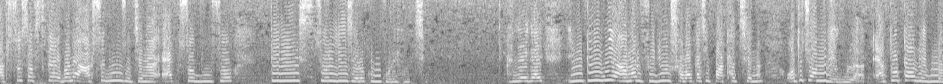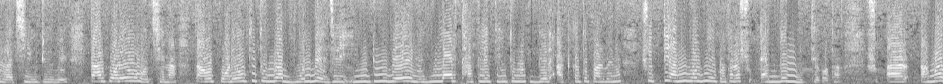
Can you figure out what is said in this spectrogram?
আটশো সাবস্ক্রাইব মানে আটশো ভিউজ হচ্ছে না, একশো, দুশো তিরিশ, চল্লিশ এরকম করে হচ্ছে। জায়গায় ইউটিউবে আমার ভিডিও সবার কাছে পাঠাচ্ছে না, অথচ আমি রেগুলার এতটা রেগুলার আছি ইউটিউবে, তারপরেও হচ্ছে না। তারপরেও কি তোমরা বলবে যে ইউটিউবে রেগুলার থাকলে কেউ তোমাদের আটকাতে পারবে না? সত্যি আমি বলব এই কথাটা একদম মিথ্যে কথা। আর আমার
